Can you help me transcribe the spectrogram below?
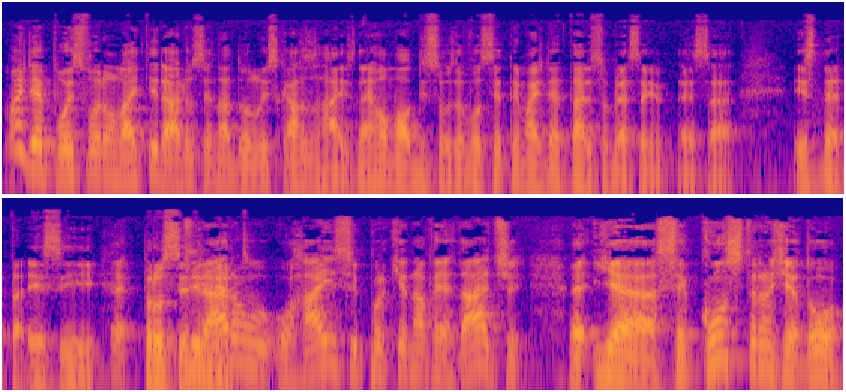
Mas depois foram lá e tiraram o senador Luiz Carlos Reis, né, Romaldo de Souza? Você tem mais detalhes sobre essa, essa, esse, esse é, procedimento? Tiraram o Reis porque, na verdade, é, ia ser constrangedor,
